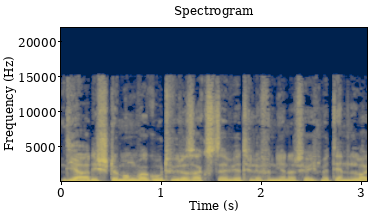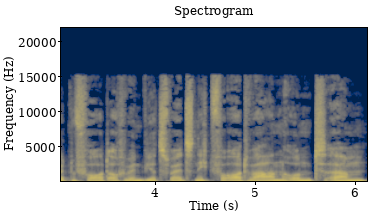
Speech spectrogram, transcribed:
Ja, die Stimmung war gut, wie du sagst. Äh, wir telefonieren natürlich mit den Leuten vor Ort, auch wenn wir zwar jetzt nicht vor Ort waren. Und ähm,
